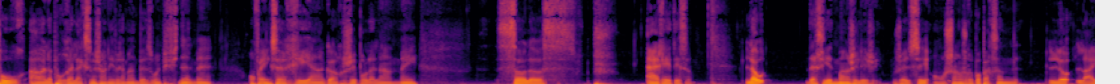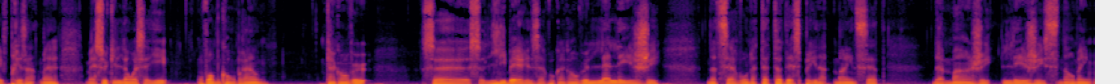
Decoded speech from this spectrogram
pour, ah, là, pour relaxer, j'en ai vraiment besoin. Puis finalement, on fait rien que se réengorger pour le lendemain. Ça, là, arrêtez ça. L'autre, d'essayer de manger léger. Je le sais, on ne changera pas personne là, live présentement, mais ceux qui l'ont essayé vont me comprendre quand on veut se, libérer le cerveau, quand on veut l'alléger, notre cerveau, notre état d'esprit, notre mindset, de manger léger, sinon même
